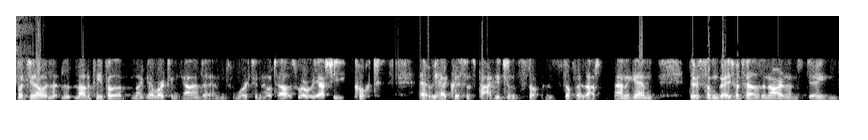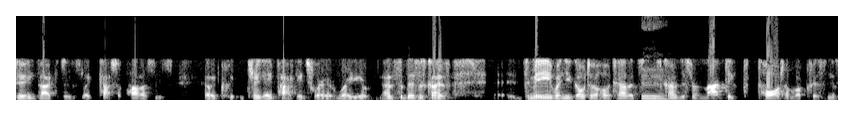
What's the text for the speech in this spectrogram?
But you know, a lot of people like I worked in Canada and worked in hotels where we actually cooked. Uh, we had Christmas packages and stuff, and stuff like that. And again, there's some great hotels in Ireland doing doing packages like Castle Palace has got a three day package where where you and so this is kind of to me when you go to a hotel it's, Mm. it's kind of this romantic thought of what Christmas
